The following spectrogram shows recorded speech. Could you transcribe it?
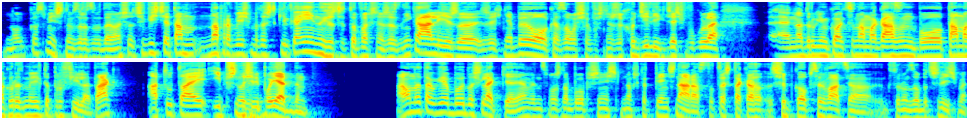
No, kosmiczny wzrost wydajności. Oczywiście tam naprawiliśmy też kilka innych rzeczy. To właśnie, że znikali, że, że ich nie było. Okazało się właśnie, że chodzili gdzieś w ogóle e, na drugim końcu na magazyn, bo tam akurat mieli te profile, tak? A tutaj i przynosili mhm. po jednym. A one takie były dość lekkie, nie? więc można było przynieść na przykład pięć naraz. To też taka szybka obserwacja, którą zobaczyliśmy.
